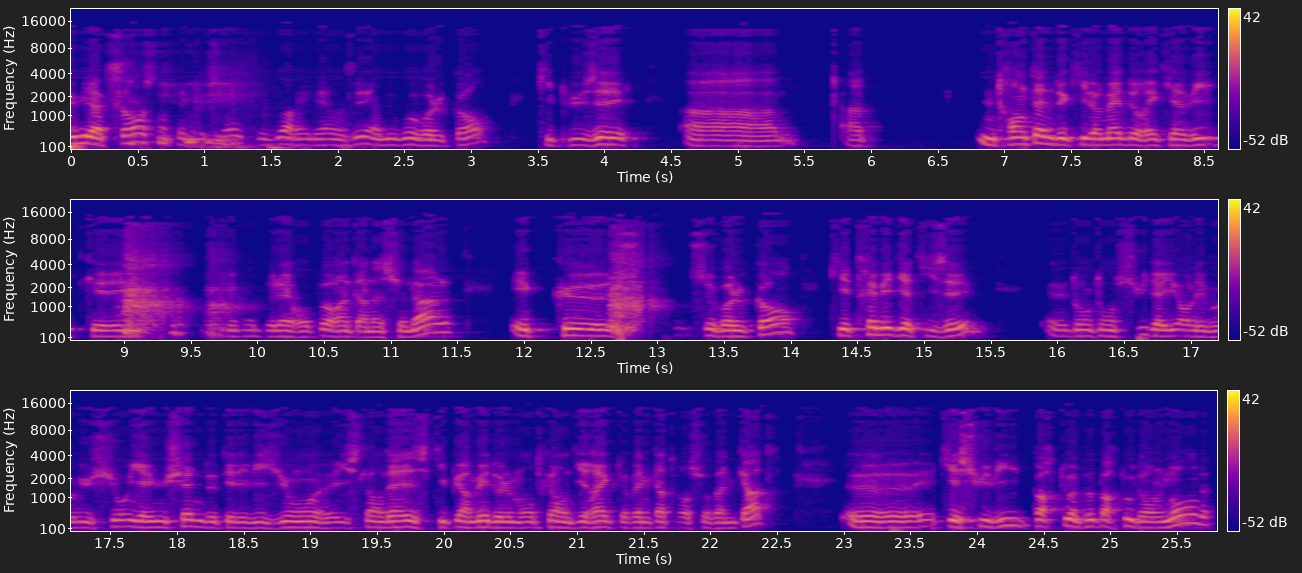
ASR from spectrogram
eu la chance, en quelque sorte, de voir émerger un nouveau volcan qui plus est à, une trentaine de kilomètres de Reykjavik et de l'aéroport international, et que ce volcan, qui est très médiatisé, euh, dont on suit d'ailleurs l'évolution, il y a une chaîne de télévision euh, islandaise qui permet de le montrer en direct 24 heures sur 24, euh, qui est suivi partout, un peu partout dans le monde,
